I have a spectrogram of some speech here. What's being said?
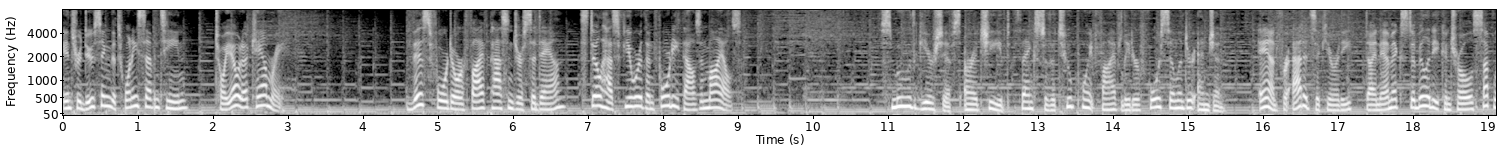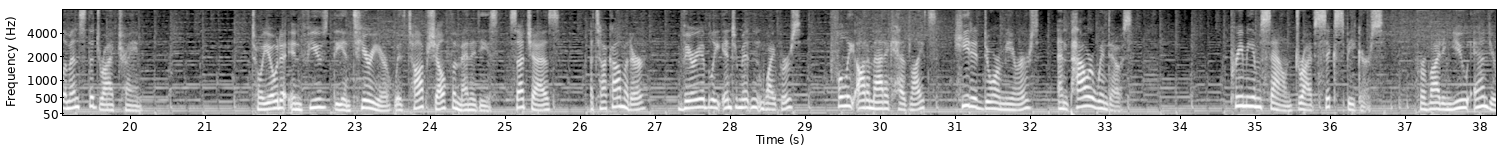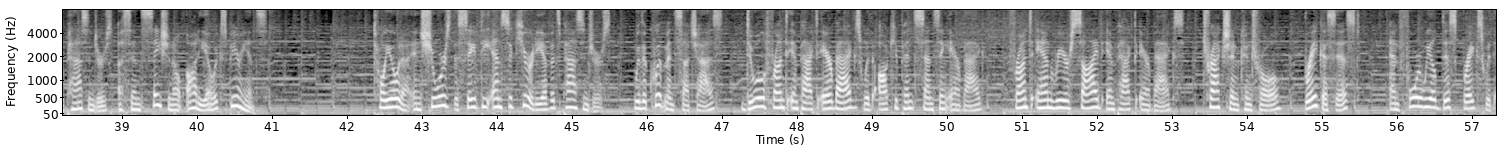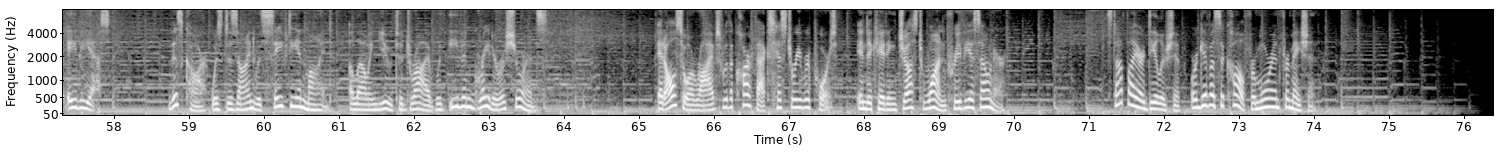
Introducing the 2017 Toyota Camry. This four-door, five-passenger sedan still has fewer than 40,000 miles. Smooth gear shifts are achieved thanks to the 2.5-liter four-cylinder engine. And for added security, Dynamic Stability Control supplements the drivetrain. Toyota infused the interior with top-shelf amenities such as a tachometer, variably intermittent wipers, fully automatic headlights, heated door mirrors, and power windows. Premium sound drives six speakers, providing you and your passengers a sensational audio experience. Toyota ensures the safety and security of its passengers with equipment such as dual front impact airbags with occupant sensing airbag, front and rear side impact airbags, traction control, brake assist, and four-wheel disc brakes with ABS. This car was designed with safety in mind, allowing you to drive with even greater assurance. It also arrives with a Carfax history report, indicating just one previous owner. Stop by our dealership or give us a call for more information.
